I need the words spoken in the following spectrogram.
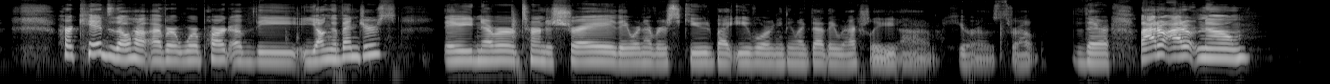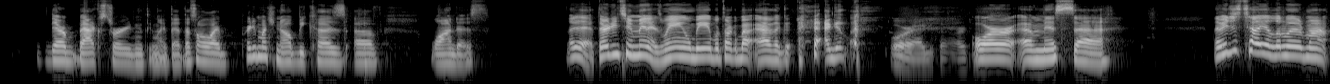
her kids, though, however, were part of the Young Avengers. They never turned astray. They were never skewed by evil or anything like that. They were actually um, heroes throughout there. But I don't. I don't know their backstory or anything like that. That's all I pretty much know because of Wanda's. Look at that, 32 minutes. We ain't gonna be able to talk about Agatha, Agatha or Agatha Harkness. or uh, Miss. Uh, let me just tell you a little bit about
